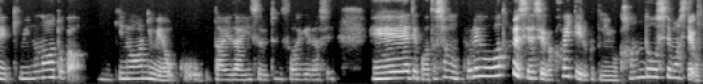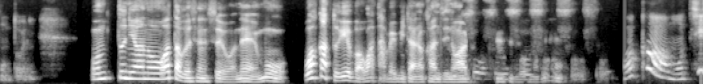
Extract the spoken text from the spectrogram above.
ね、君の名はとか、人気のアニメをこう題材にするという騒ぎだし、へえ、てか私はもうこれを渡部先生が書いていることに今感動してましたよ、本当に。本当にあの、渡部先生はね、もう和歌といえば渡部みたいな感じのあるそうそうそうそう先生ですもんね。そうそう。和歌はモチ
